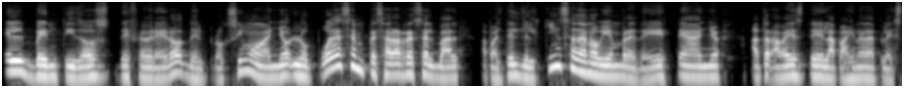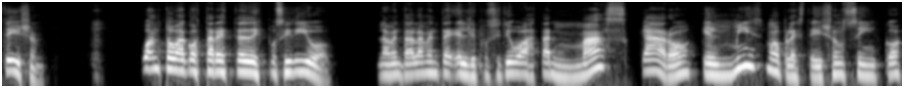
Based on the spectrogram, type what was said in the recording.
el 22 de febrero del próximo año. Lo puedes empezar a reservar a partir del 15 de noviembre de este año a través de la página de PlayStation. ¿Cuánto va a costar este dispositivo? Lamentablemente el dispositivo va a estar más caro que el mismo PlayStation 5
